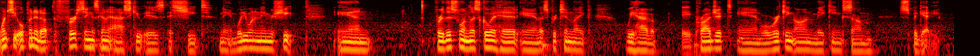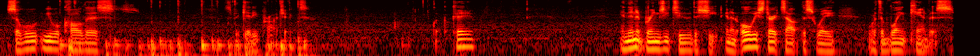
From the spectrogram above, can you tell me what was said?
Once you open it up, the first thing it's going to ask you is a sheet name. What do you want to name your sheet? And for this one, let's go ahead and let's pretend like we have a, a project and we're working on making some spaghetti. So we'll, we will call this spaghetti project. Click OK. And then it brings you to the sheet. And it always starts out this way with a blank canvas.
